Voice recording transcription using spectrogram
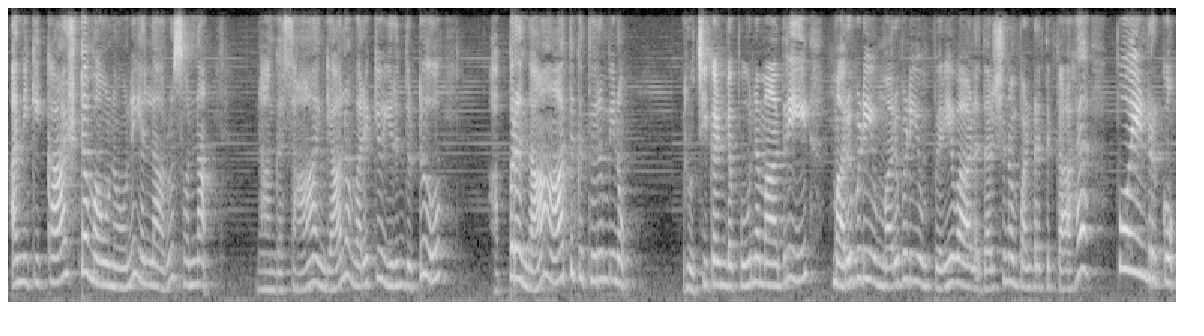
அன்னைக்கு காஷ்ட மௌனம்னு எல்லாரும் சொன்னா நாங்க சாயங்காலம் வரைக்கும் இருந்துட்டு அப்புறம்தான் ஆத்துக்கு திரும்பினோம். ருச்சி கண்ட பூனை மாதிரி மறுபடியும் மறுபடியும் பெரியவாளை தரிசனம் பண்றதுக்காக போயின்னு இருக்கோம்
